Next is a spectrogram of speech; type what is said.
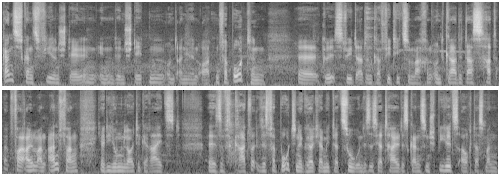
ganz, ganz vielen Stellen in den Städten und an den Orten verboten, äh, Street Art und Graffiti zu machen. Und gerade das hat vor allem am Anfang ja die jungen Leute gereizt. Also gerade das Verbotene gehört ja mit dazu. Und es ist ja Teil des ganzen Spiels auch, dass man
